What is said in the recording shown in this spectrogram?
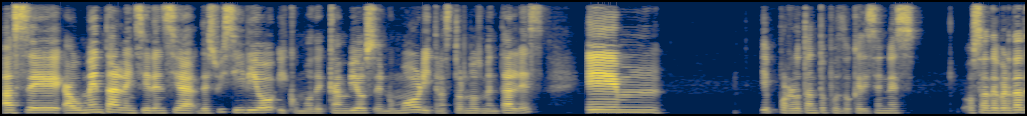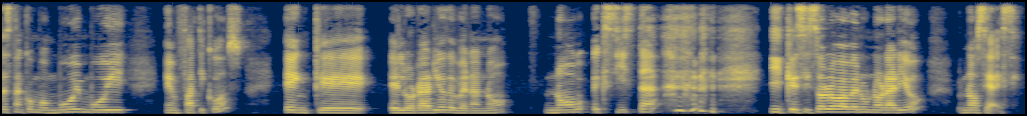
hace, aumenta la incidencia de suicidio y como de cambios en humor y trastornos mentales. Em, y por lo tanto, pues lo que dicen es, o sea, de verdad están como muy, muy enfáticos en que el horario de verano no exista y que si solo va a haber un horario, no sea ese.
